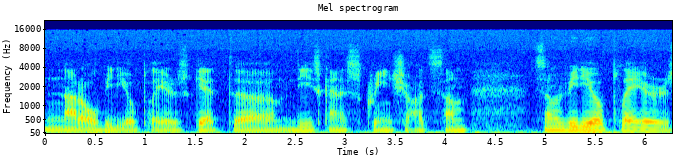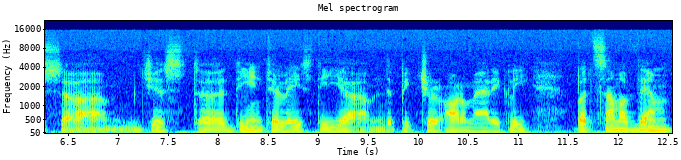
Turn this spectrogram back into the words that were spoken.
not all video players get um, these kind of screenshots. Some some video players um, just uh, deinterlace the um, the picture automatically but some of them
